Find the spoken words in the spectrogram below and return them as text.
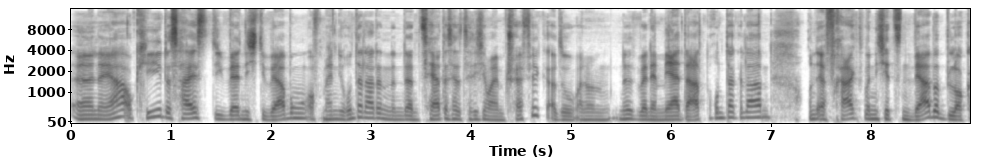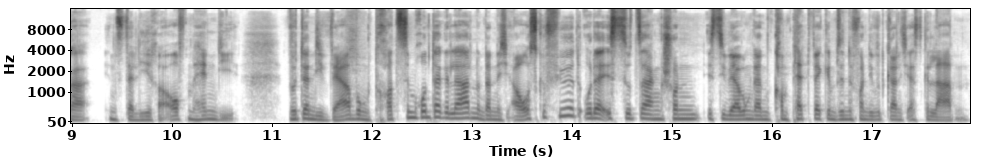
äh, naja, okay, das heißt, die, wenn ich die Werbung auf dem Handy runterlade, dann, dann zerrt das ja tatsächlich an meinem Traffic, also meinem, ne, werden ja mehr Daten runtergeladen. Und er fragt, wenn ich jetzt einen Werbeblocker installiere auf dem Handy, wird dann die Werbung trotzdem runtergeladen und dann nicht ausgeführt? Oder ist sozusagen schon, ist die Werbung dann komplett weg im Sinne von, die wird gar nicht erst geladen?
